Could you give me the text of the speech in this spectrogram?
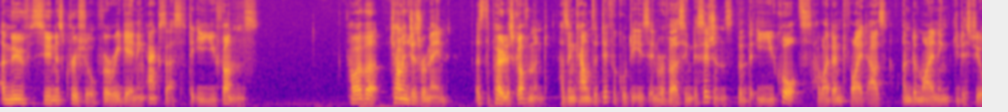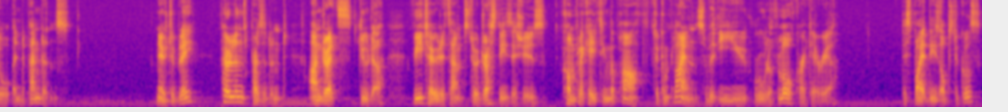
a move seen as crucial for regaining access to EU funds. However, challenges remain, as the Polish government has encountered difficulties in reversing decisions that the EU courts have identified as undermining judicial independence. Notably, Poland's president, Andrzej Duda, vetoed attempts to address these issues, complicating the path to compliance with EU rule of law criteria. Despite these obstacles,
